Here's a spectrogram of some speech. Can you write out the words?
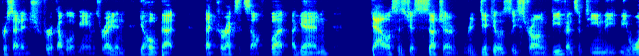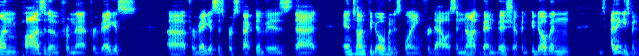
percentage for a couple of games, right? And you hope that that corrects itself. But again, Dallas is just such a ridiculously strong defensive team. The the one positive from that for Vegas uh, for Vegas's perspective is that Anton Khudobin is playing for Dallas and not Ben Bishop. And Khudobin, I think he's been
